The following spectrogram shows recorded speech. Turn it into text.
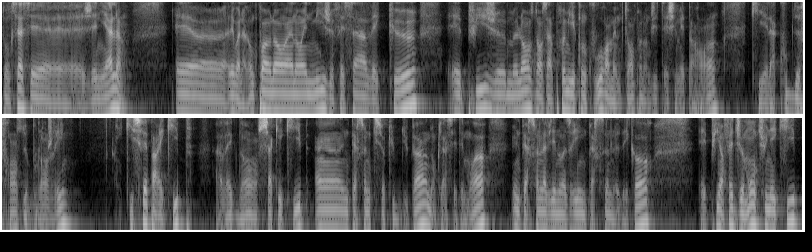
Donc ça, c'est euh, génial. Euh, et, voilà, donc pendant un an et demi, je fais ça avec eux. Et puis, je me lance dans un premier concours en même temps, pendant que j'étais chez mes parents, qui est la Coupe de France de boulangerie, qui se fait par équipe, avec dans chaque équipe une personne qui s'occupe du pain. Donc là, c'était moi, une personne la viennoiserie, une personne le décor. Et puis, en fait, je monte une équipe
